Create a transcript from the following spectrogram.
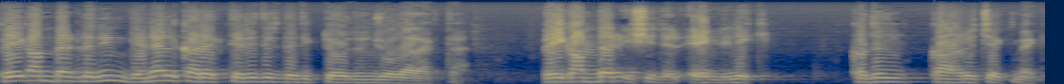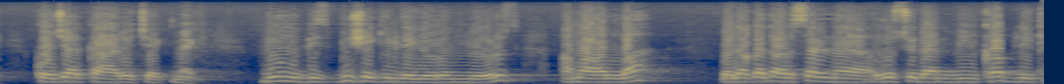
peygamberlerin genel karakteridir dedik dördüncü olarak da. Peygamber işidir evlilik. Kadın kahrı çekmek, koca kahrı çekmek. Bunu biz bu şekilde yorumluyoruz ama Allah وَلَقَدْ أَرْسَلْنَا رُسُلًا مِنْ قَبْلِكَ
